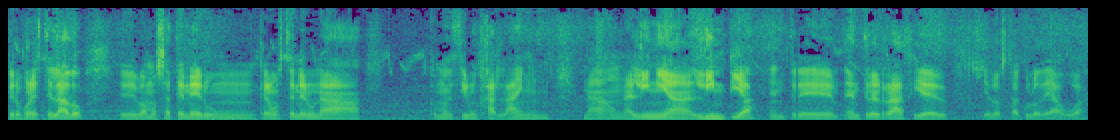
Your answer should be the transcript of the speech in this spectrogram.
pero por este lado vamos a tener un, queremos tener una, ¿cómo decir? Un hardline, un- una, una línea limpia entre, entre el RAF y el, y el obstáculo de agua.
